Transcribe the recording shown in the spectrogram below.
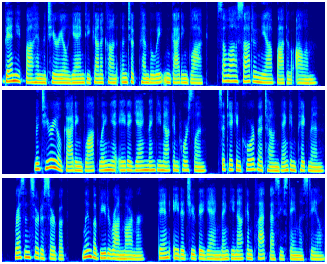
Banyak bahan material yang digunakan untuk pembuatan guiding block, salah satunya batu alam. Material guiding block lainnya ada yang menggunakan porcelain, setakan core beton dengan pigmen, resin serta serbuk, limba butaran marmer, dan ada juga yang menggunakan plat besi stainless steel.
